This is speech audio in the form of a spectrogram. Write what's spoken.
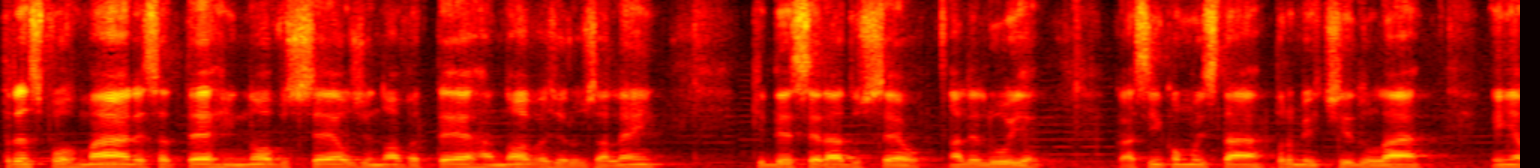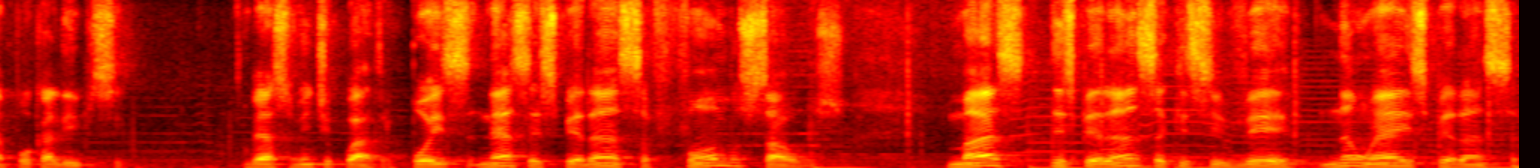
transformar essa terra em novos céus e nova terra, nova Jerusalém, que descerá do céu. Aleluia. Assim como está prometido lá em Apocalipse. Verso 24: Pois nessa esperança fomos salvos. Mas esperança que se vê não é esperança.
